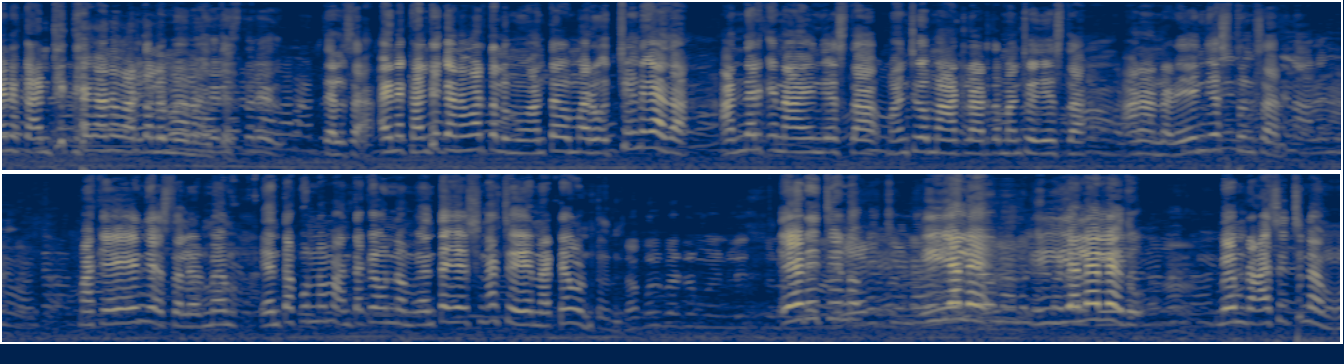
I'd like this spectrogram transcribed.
ఆయన కంటికి కనబడతలేము మేమైతే. తెలుసా? ఆయన కంటికి కనబడతలేము అంత మరి వచ్చిండు కదా అందరికీ న్యాయం చేస్తా మంచిగా మాట్లాడతా మంచిగా చేస్తా అని అన్నాడు. ఏం చేస్తుంది సార్? మాకేం చేస్తలేడు మేము ఎంతకున్నాం అంతకే ఉన్నాం. ఎంత చేసినా చేయనట్టే ఉంటుంది. ఏడిచ్చిండు? ఇయ్యలే. ఇయ్యలే లేదు. మేము రాసిచ్చినాము.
